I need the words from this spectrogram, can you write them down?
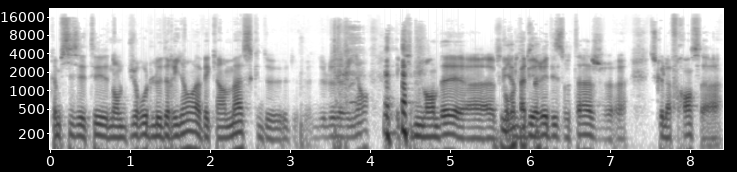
comme s'ils étaient dans le bureau de Le Drian avec un masque de de de Le Drian et qui Je me pour pas de libérer des otages, heu, parce que la France a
